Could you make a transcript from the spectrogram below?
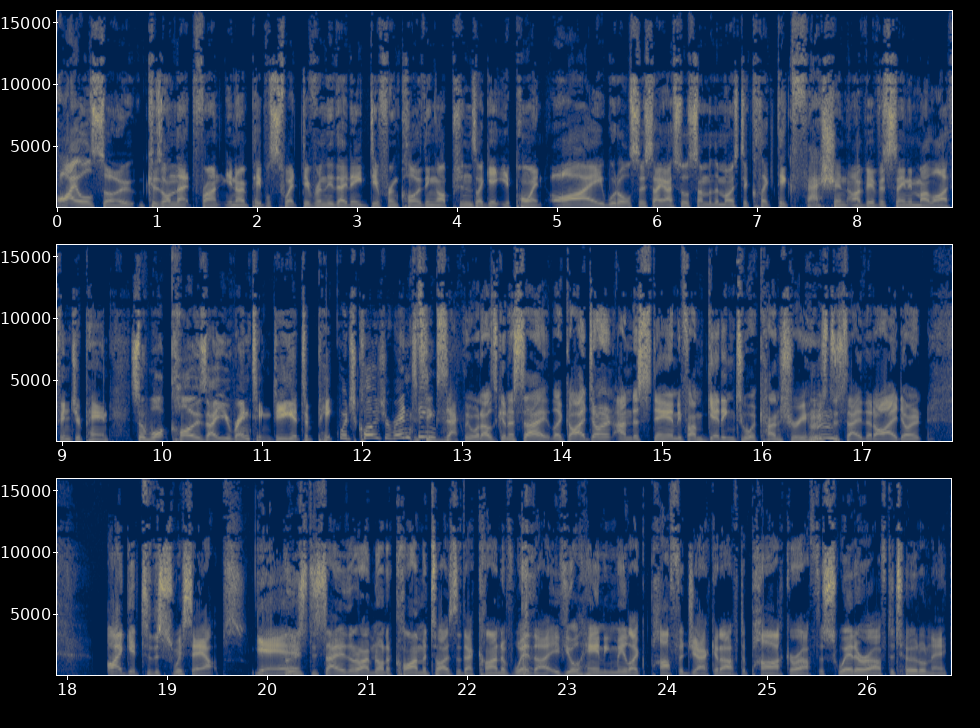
I also, because on that front, you know, people sweat differently. They need different clothing options. I get your point. I would also say I saw some of the most eclectic fashion I've ever seen in my life in Japan. So, what clothes are you renting? Do you get to pick which clothes you're renting? That's exactly what I was going to say. Like I don't understand if I'm getting to a country, who's Hmm. to say that I don't I get to the Swiss Alps. Yeah. Who's to say that I'm not acclimatized to that kind of weather? if you're handing me like puffer jacket after parka after sweater after turtleneck,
